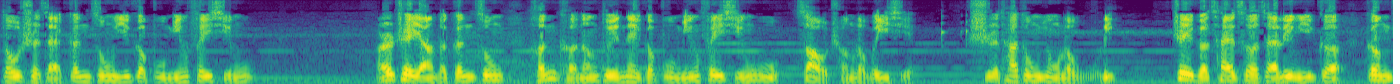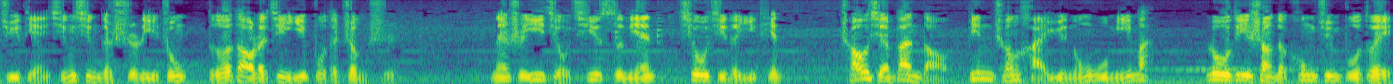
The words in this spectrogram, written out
都是在跟踪一个不明飞行物，而这样的跟踪很可能对那个不明飞行物造成了威胁，使他动用了武力。这个猜测在另一个更具典型性的事例中得到了进一步的证实。那是一九七四年秋季的一天。朝鲜半岛滨城海域浓雾弥漫，陆地上的空军部队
